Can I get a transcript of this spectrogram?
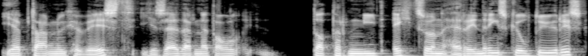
Je hebt daar nu geweest. Je zei daar net al dat er niet echt zo'n herinneringscultuur is.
